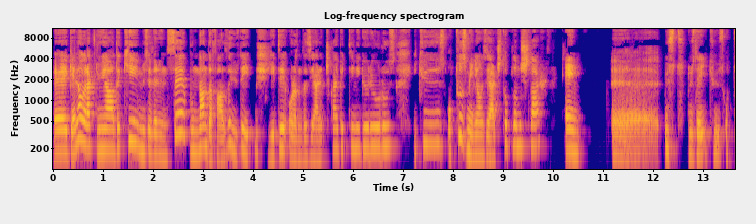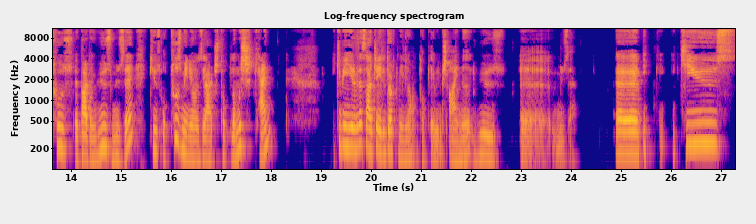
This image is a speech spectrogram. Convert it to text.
E, genel olarak dünyadaki müzelerin ise bundan da fazla %77 oranında ziyaretçi kaybettiğini görüyoruz. 230 milyon ziyaretçi toplamışlar. En e, üst düzey 230 e, pardon 100 müze 230 milyon ziyaretçi toplamışken 2020'de sadece 54 milyon toplayabilmiş aynı 100 e, müze. E, 200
